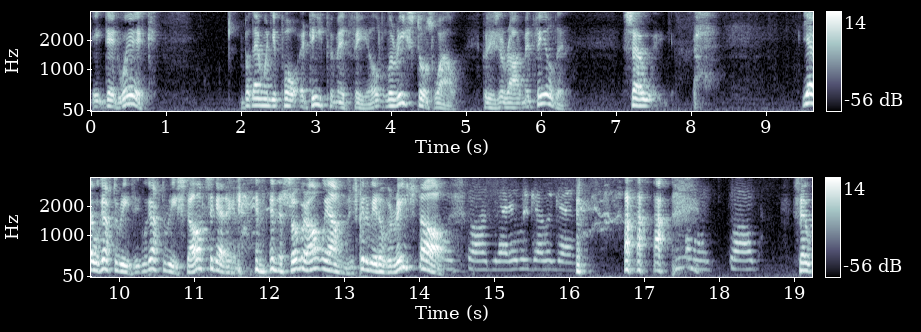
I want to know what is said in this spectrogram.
It did work. But then when you put a deeper midfield, Léris does well because he's a right midfielder. So yeah, we're gonna have to re- we're gonna have to restart again in the summer, aren't we, Ange? It's going to be another restart. Oh, God, yeah, here we go again. oh, God. So,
